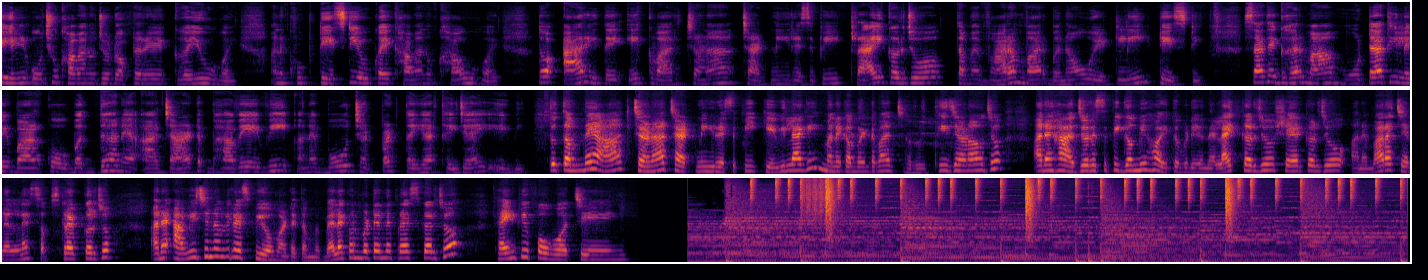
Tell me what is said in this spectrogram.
તેલ ઓછું ખાવાનું જો ડૉક્ટરે કહ્યું હોય અને ખૂબ ટેસ્ટી એવું કંઈ ખાવાનું ખાવું હોય, તો આ રીતે એકવાર ચણા ચાટની રેસિપી ટ્રાય કરજો. તમે વારંવાર બનાવો એટલી ટેસ્ટી. સાથે ઘરમાં મોટાથી લઈ બાળકો બધાને આ ચાટ ભાવે એવી અને બહુ ઝટપટ તૈયાર થઈ જાય એવી. તો તમને આ ચણા ચાટની રેસિપી કેવી લાગી? મને કમેન્ટમાં જરૂરથી જણાવજો. અને હા, જો રેસિપી ગમી હોય તો વિડીયોને લાઇક કરજો, શેર કરજો અને મારા ચેનલને સબસ્ક્રાઈબ કરજો. અને આવી જ નવી રેસીપીઓ માટે તમે બેલેકોન બટનને પ્રેસ કરજો. Thank you for watching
